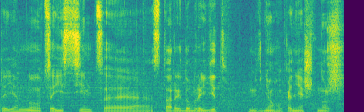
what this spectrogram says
Дає, ну, це із 7 це старий добрий дід. В нього, звісно ж,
